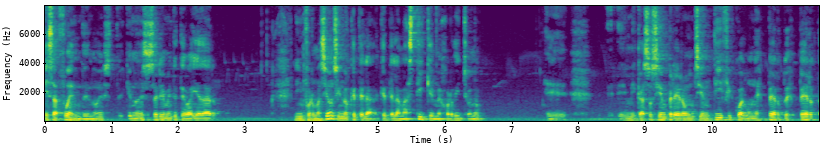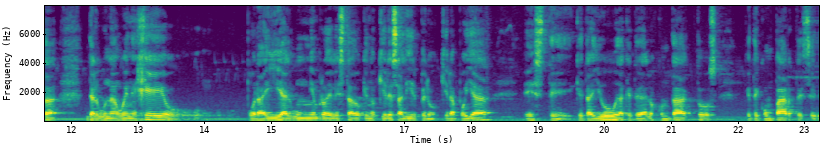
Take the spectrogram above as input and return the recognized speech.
Esa fuente, ¿no? Este, que no necesariamente te vaya a dar la información, sino que te la, que te la mastique, mejor dicho, ¿no? Eh, en mi caso siempre era un científico, algún experto, experta de alguna ONG o, por ahí algún miembro del Estado que no quiere salir pero quiere apoyar, este, que te ayuda, que te da los contactos, que te comparte, se,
